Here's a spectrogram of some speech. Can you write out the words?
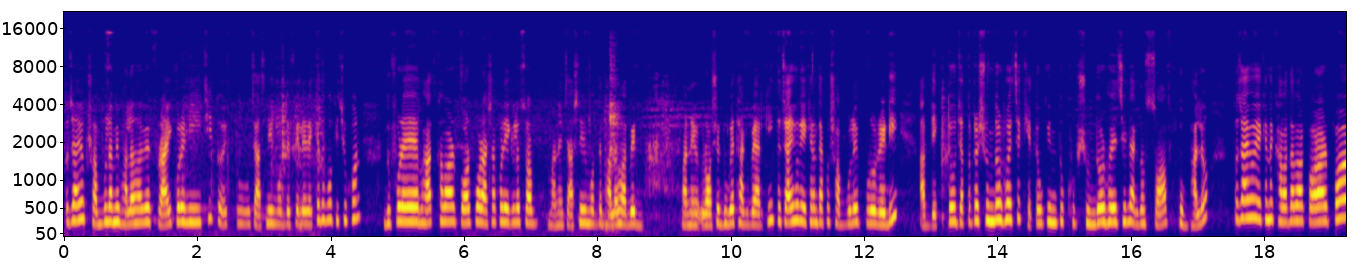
তো যাই হোক, সবগুলো আমি ভালোভাবে ফ্রাই করে নিয়েছি, তো একটু চাশনির মধ্যে ফেলে রেখে দেবো কিছুক্ষণ। দুপুরে ভাত খাওয়ার পর পর আশা করি এগুলো সব মানে চাশনির মধ্যে ভালোভাবে মানে রসে ডুবে থাকবে আর কি। তো যাই হোক, এখানে দেখো সবগুলোই পুরো রেডি আর দেখতেও যতটা সুন্দর হয়েছে, খেতেও কিন্তু খুব সুন্দর হয়েছিল, একদম সফট খুব ভালো। তো যাই হোক, এখানে খাওয়া দাওয়া করার পর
